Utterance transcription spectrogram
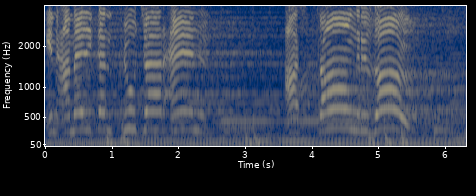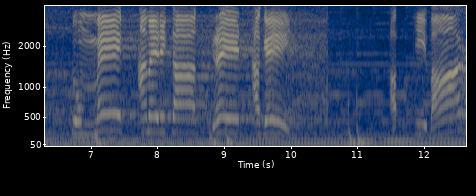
in American future and a strong resolve to make America great again. अब की बार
